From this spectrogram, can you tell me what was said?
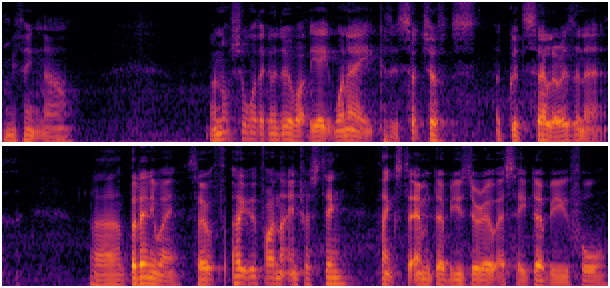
let me think now I'm not sure what they're going to do about the 818 because it's such a, a good seller isn't it uh, but anyway so hope you find that interesting thanks to MW0SAW for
